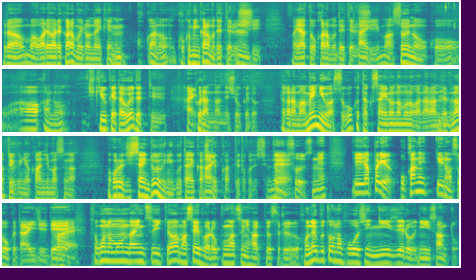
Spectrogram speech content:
それはまあ我々からもいろんな意見、あの国民からも出てるし、まあ、野党からも出てるし、はい。まあ、そういうのをこうああの引き受けた上でっていうはい。プランなんでしょうけど、だからまあメニューはすごくたくさんいろんなものが並んでるなというふうには感じますが、まあこれを実際にどういうふうに具体化していくかっていうところですよね。そうそうですね。でやっぱりお金っていうのがすごく大事で、はい。そこの問題については、まあ、政府は6月に発表する骨太の方針2023と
